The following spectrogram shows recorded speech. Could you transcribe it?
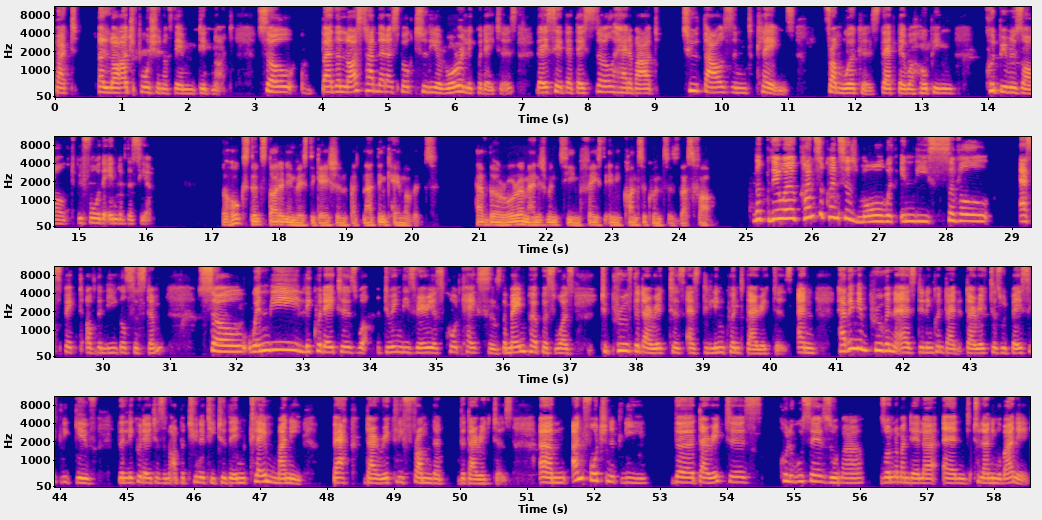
but a large portion of them did not. So, by the last time that I spoke to the Aurora liquidators, they said that they still had about 2,000 claims from workers that they were hoping could be resolved before the end of this year. The Hawks did start an investigation, but nothing came of it. Have the Aurora management team faced any consequences thus far? Look, there were consequences more within the civil aspect of the legal system. So when the liquidators were doing these various court cases, the main purpose was to prove the directors as delinquent directors. And having them proven as delinquent di- directors would basically give the liquidators an opportunity to then claim money back directly from the, the directors. Um, unfortunately, the directors, Khulubuse Zuma, Zondwa Mandela, and Thulani Ngubane,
